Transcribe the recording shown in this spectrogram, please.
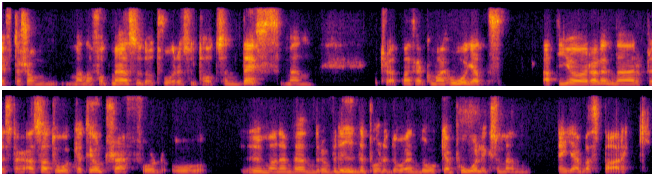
eftersom man har fått med sig då två resultat sedan dess. Men tror att man ska komma ihåg att, att göra den där prestationen, alltså att åka till Old Trafford och hur man än vänder och vrider på det då ändå åka på liksom en, en jävla spark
